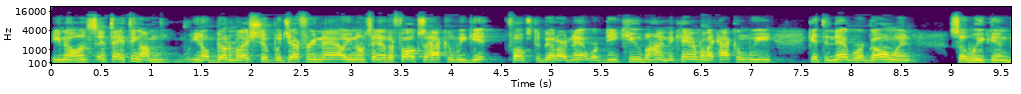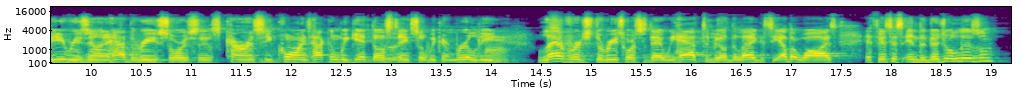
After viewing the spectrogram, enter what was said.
you know, and same thing. I'm you know building a relationship with Jeffrey now. You know, what I'm saying other folks. So how can we get folks to build our network? DQ behind the camera. Like how can we get the network going? So we can be resilient, have the resources, currency, mm-hmm. coins. How can we get those things so we can really mm. leverage the resources that we have to mm-hmm. build the legacy? Otherwise, if it's this individualism,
